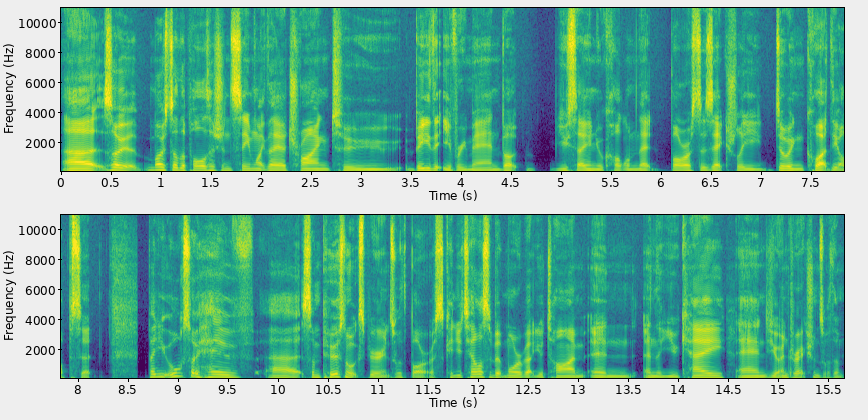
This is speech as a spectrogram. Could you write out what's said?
Uh, so most other politicians seem like they are trying to be the everyman, but you say in your column that Boris is actually doing quite the opposite. But you also have uh, some personal experience with Boris. Can you tell us a bit more about your time in in the UK and your interactions with him?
